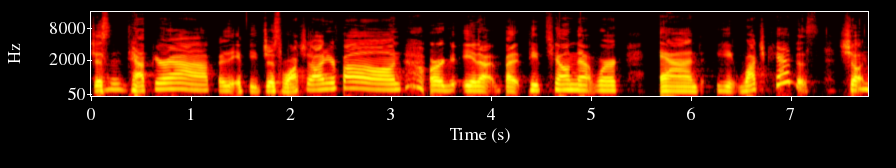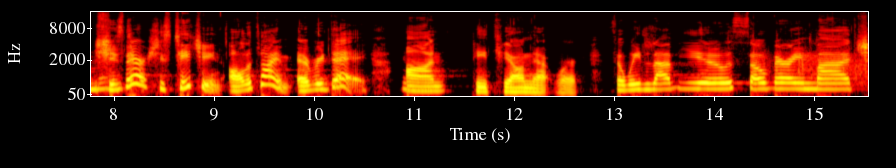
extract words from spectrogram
Just Mm-hmm. tap your app. If you just watch it on your phone, or you know, but PTL Network and you watch Candice. She'll, She's there. She's teaching all the time, every day on PTL Network. So we love you so very much.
